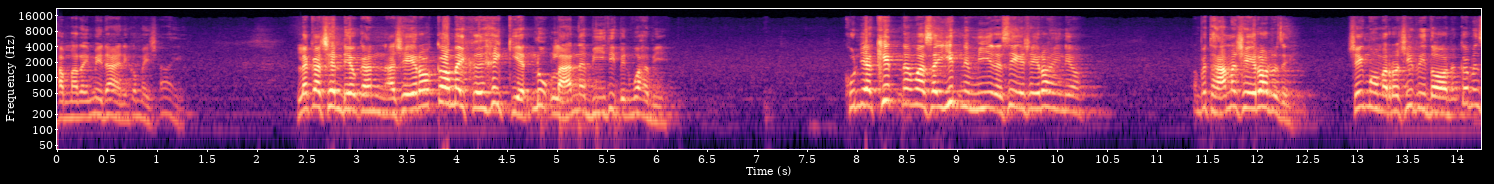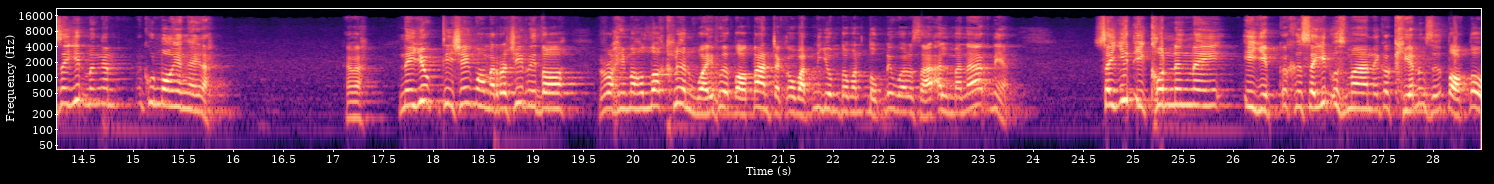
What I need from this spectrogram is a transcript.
ทำอะไรไม่ได้นี่ก็ไม่ใช่ แล้วก็เช่นเดียวกันอาเชรอก็ไม่เคยให้เกียรติลูกหลานนบีที่เป็นวะฮาบี คุณอย่าคิดนะว่าไซยิดเนี่ยมีแต่ซีกับเชรออย่างเดียวไปถามอาเชรอดูสิเชคมูฮัมหมัดรอชิดรีดอนก็เป็นไซยิดเหมือนกันคุณมองยังไงล่ะใช่ไหมในยุคที่เชคมูฮัมหมัดรอชิดรีดอ رحمه الله เคลื่อนไหวเพื่อต่อต้านจักรวรรดินิยมตะวันตกด้วยวารสารอัลมานารเนี่ยไซยิดอีกคนหนึ่งในอียิปต์ก็คือไซยิดอุสมานเนี่ยก็เขียนหนังสือตอบโต้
